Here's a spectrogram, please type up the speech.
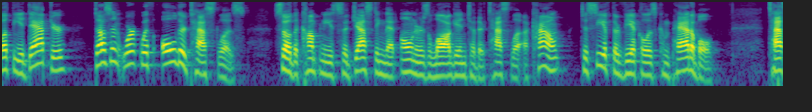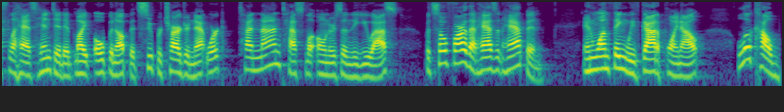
But the adapter doesn't work with older Teslas. So, the company is suggesting that owners log into their Tesla account to see if their vehicle is compatible. Tesla has hinted it might open up its supercharger network to non Tesla owners in the US, but so far that hasn't happened. And one thing we've got to point out look how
